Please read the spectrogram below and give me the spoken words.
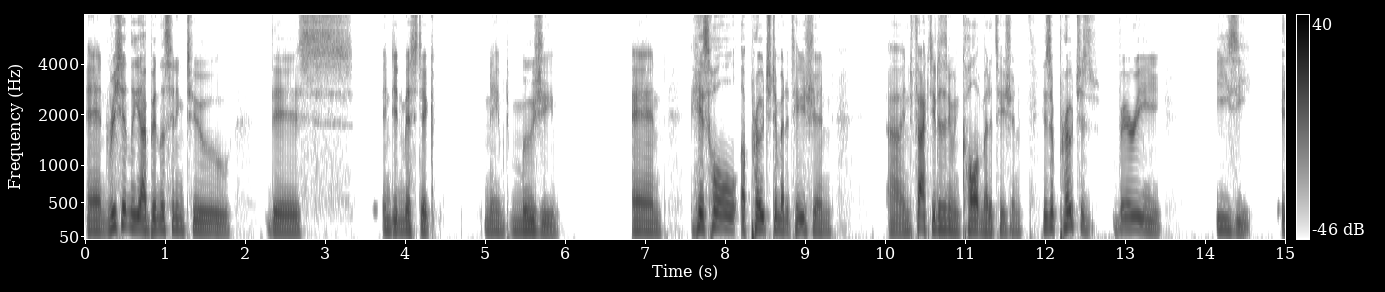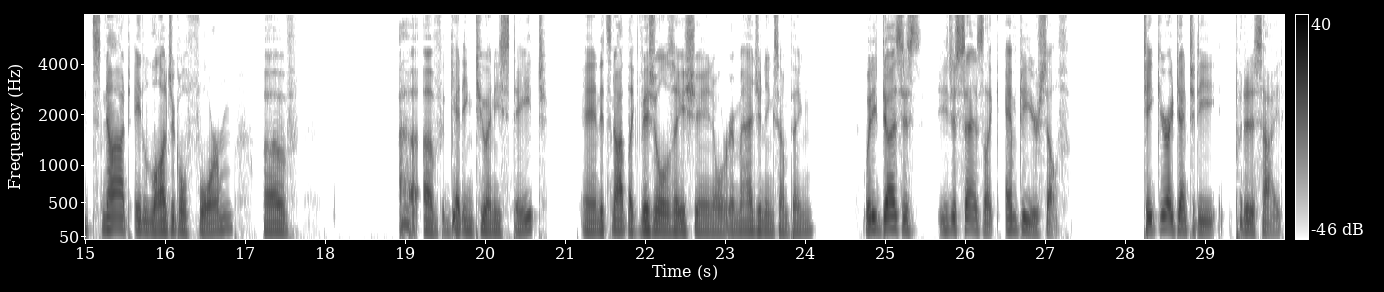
And recently I've been listening to this Indian mystic named Mooji. And his whole approach to meditation uh, in fact, he doesn't even call it meditation. His approach is very easy. It's not a logical form of uh, of getting to any state, and it's not like visualization or imagining something. What he does is he just says like empty yourself. Take your identity, put it aside.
